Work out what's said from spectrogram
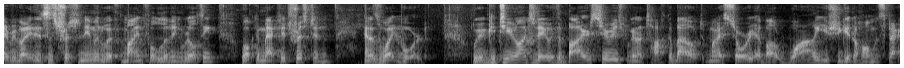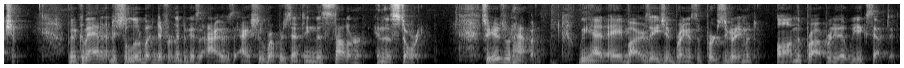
everybody, this is Tristan Emond with Mindful Living Realty. Welcome back to Tristan and his whiteboard. We're going to continue on today with the buyer series. We're going to talk about my story about why you should get a home inspection. I'm going to come at it just a little bit differently because I was actually representing the seller in this story. So here's what happened. We had a buyer's agent bring us a purchase agreement on the property that we accepted.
